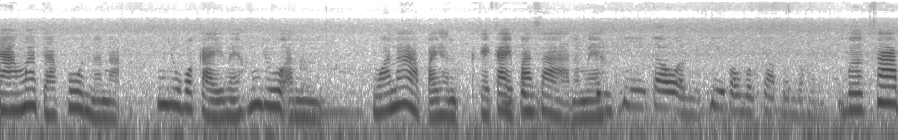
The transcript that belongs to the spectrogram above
ยางมาจากโพ้นนั่นน่ะ มันอยู่ปะไก่ไหมมันอยู่อัน หัวหน้าไปหันไก่ๆปราสาทนะแม่ เป็นที่เก่าอันที่ของบริษัทเป็นบ่คะเบิกทราบ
